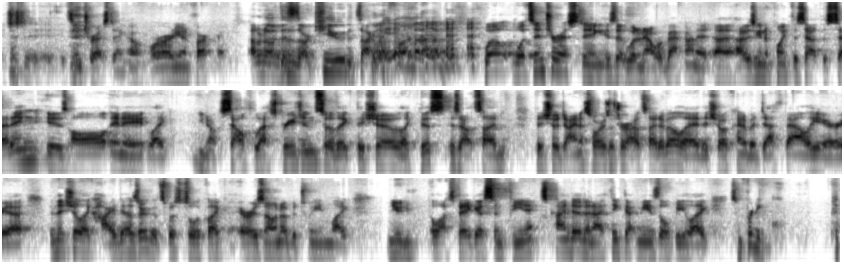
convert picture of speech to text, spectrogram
It's just it's interesting. Oh, we're already on Far Cry. I don't know if this is our cue to talk about Far Cry. Well, what's interesting is that well, now we're back on it. Uh, I was going to point this out. The setting is all in a like you know southwest region. So they, they show like this is outside. They show dinosaurs, which are outside of LA. They show kind of a Death Valley area. Then they show like high desert that's supposed to look like Arizona between like New Las Vegas and Phoenix, kind of. And I think that means there'll be like some pretty p-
